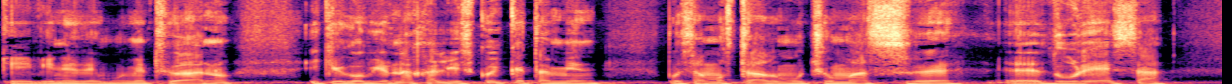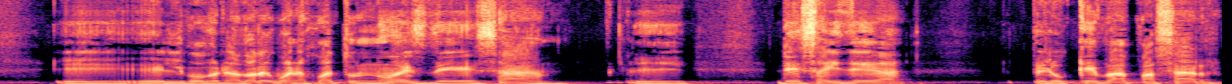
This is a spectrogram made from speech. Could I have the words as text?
que viene de Movimiento Ciudadano y que gobierna Jalisco y que también pues ha mostrado mucho más eh, eh, dureza. Eh, el gobernador de Guanajuato no es de esa, de esa idea, pero ¿qué va a pasar?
